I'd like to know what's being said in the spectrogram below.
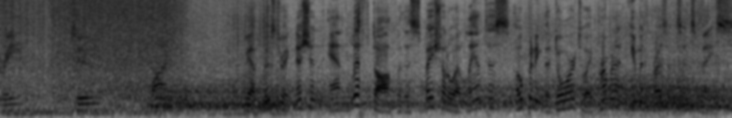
3, 2, 1. We have booster ignition and liftoff of the Space Shuttle Atlantis, opening the door to a permanent human presence in space.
